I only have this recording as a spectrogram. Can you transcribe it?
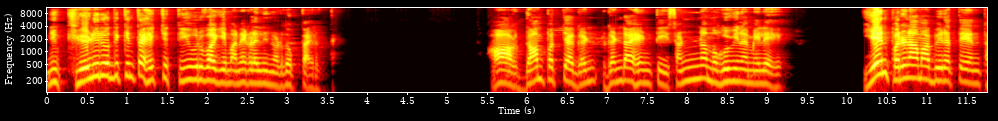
ನೀವು ಕೇಳಿರೋದಕ್ಕಿಂತ ಹೆಚ್ಚು ತೀವ್ರವಾಗಿ ಮನೆಗಳಲ್ಲಿ ನಡೆದೋಗ್ತಾ ಇರುತ್ತೆ. ಆ ದಾಂಪತ್ಯ ಗಂಡ್, ಗಂಡ, ಹೆಂಡತಿ, ಸಣ್ಣ ಮಗುವಿನ ಮೇಲೆ ಏನು ಪರಿಣಾಮ ಬೀರುತ್ತೆ ಅಂತ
